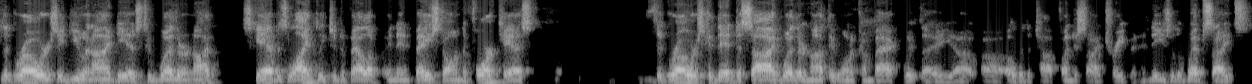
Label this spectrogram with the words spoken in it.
the growers and you an idea as to whether or not scab is likely to develop, and then based on the forecast, the growers can then decide whether or not they want to come back with a uh, uh, over-the-top fungicide treatment. And these are the websites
